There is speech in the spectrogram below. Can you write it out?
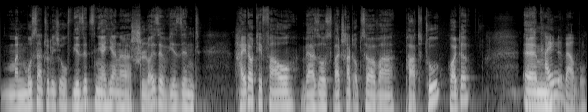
man muss natürlich auch, wir sitzen ja hier an der Schleuse, wir sind Hideout TV versus Waldschrat Observer Part 2 heute. Ähm, Keine Werbung.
